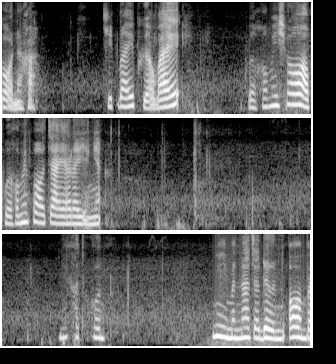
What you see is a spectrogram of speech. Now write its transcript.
ก่อนนะคะ คิดไว้เผื่อไว้ เผื่อเขาไม่ชอบ เผื่อเขาไม่พอใจอะไรอย่างเงี้ย นี่ค่ะทุกคน นี่มันน่าจะเดินอ้อมไป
